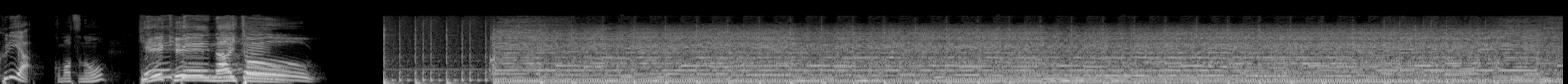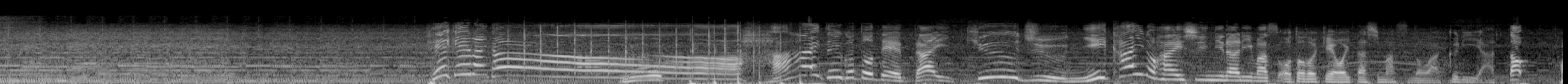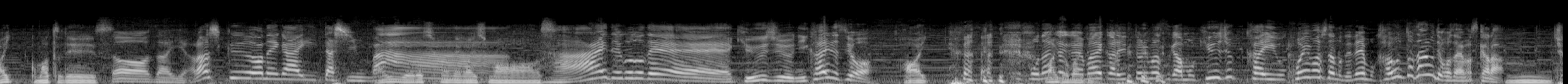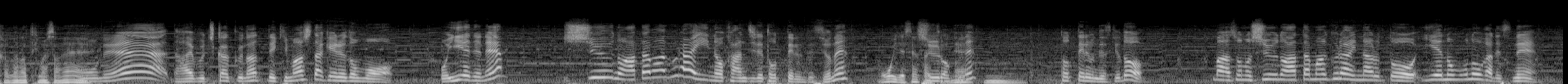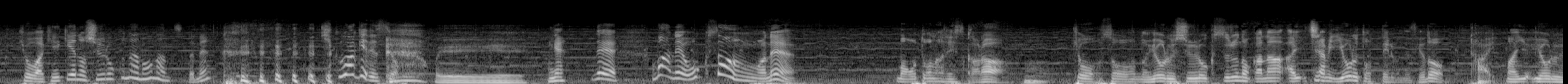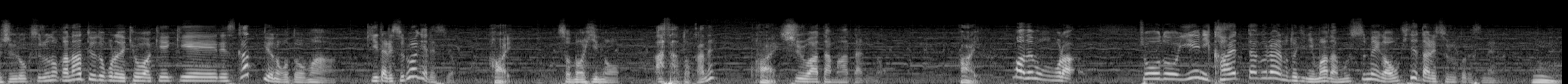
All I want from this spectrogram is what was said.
クリア。小松の KK ナイト。経験ナイト。はい、ということで、第92回の配信になります。お届けをいたしますのはクリアと、はい、小松です。どうぞよろしくお願いいたします。はい、よろしくお願いします。はい、ということで、92回ですよ。はい。もう何回か前から言っておりますが、もう90回を超えましたのでね、もうカウントダウンでございますからう。ん、近くなってきましたもね。うね、だいぶ近くなってきましたけれども、もう家でね、週の頭ぐらいの感じで撮ってるんですよね。多いですね、収録ねね。撮ってるんですけど、まあその週の頭ぐらいになると、家の者がですね、今日は KK の収録なの？なんつってね、聞くわけですよ。うん。えね。で、まあね、奥さんはね、まあ大人ですから、ー、うん。今日その夜収録するのかな？あ、ちなみに夜撮ってるんですけど、はい。まあ、よ夜収録するのかな？っていうところで今日は KK ですか？っていうようなことをまあ聞いたりするわけですよ。はい。その日の朝とかね、はい。週頭あたりの。はい。まあでもほら、ちょうど家に帰ったぐらいの時にまだ娘が起きてたりするとですね、うん。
